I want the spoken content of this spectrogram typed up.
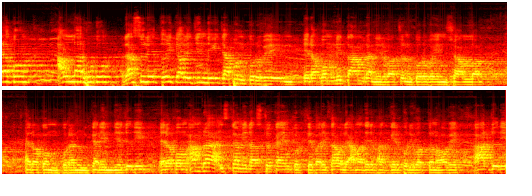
এরকম আল্লাহর হুকুম রাসুলের তৈরি জিন্দিগি যাপন করবেন। এরকম নেতা আমরা নির্বাচন করব ইনশাআল্লাহ। এরকম কোরআনুল কারীম দিয়ে যদি এরকম আমরা ইসলামী রাষ্ট্র কায়েম করতে পারি, তাহলে আমাদের ভাগ্যের পরিবর্তন হবে। আর যদি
